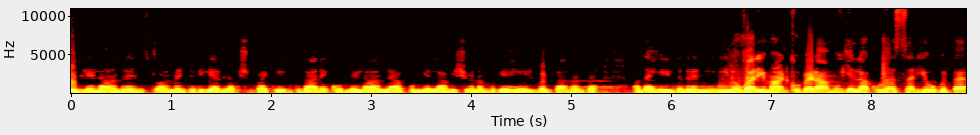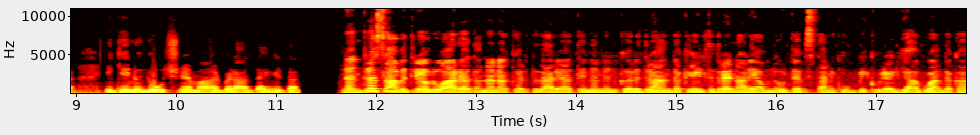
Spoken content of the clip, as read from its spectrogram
ಕೊಡಲಿಲ್ಲ ಅಂದರೆ ಇನ್ಸ್ಟಾಲ್ಮೆಂಟಲ್ಲಿ ಎರಡು ಲಕ್ಷ ರೂಪಾಯಿ ಕೇಳ್ತಿದ್ದಾನೆ, ಕೊಡಲಿಲ್ಲ ಅಂದರೆ ಅಪ್ಪಂಗೆ ಎಲ್ಲ ವಿಷಯ ನಮ್ಮ ಬಗ್ಗೆ ಹೇಳ್ಬಿಡ್ತಾನಂತೆ ಅಂತ ಹೇಳ್ತಿದ್ರೆ ನೀನೇನು ವರಿ ಮಾಡ್ಕೋಬೇಡ ಅಮ್ಮ, ಎಲ್ಲ ಕೂಡ ಸರಿ ಹೋಗುತ್ತೆ, ಈಗೇನು ಯೋಚನೆ ಮಾಡಬೇಡ ಅಂತ ಹೇಳ್ತಾನೆ ನಂತರ ಸಾವಿತ್ರಿ ಅವರು ಆರಾಧನನ ಕರೆದಿದ್ದಾರೆ. ಅತ್ತೆ ನನ್ನನ್ನು ಕರೆದ್ರ ಅಂತ ಕೇಳ್ತಿದ್ರೆ ನಾಳೆ ಅಮ್ನೂರು ದೇವಸ್ಥಾನಕ್ಕೆ ಹೋಗಬೇಕು ರೆಡಿ ಆಗುವ ಅಂದಾಗ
